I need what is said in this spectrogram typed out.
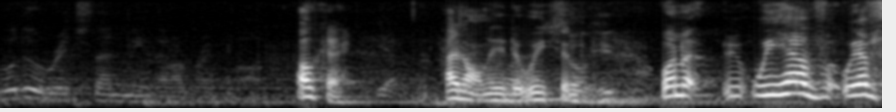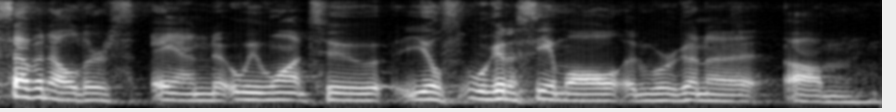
We'll do Rich, then me, then I'll bring him up. Okay. I don't need it. We can. Wanna- we have we have seven elders, and we want to. You'll, we're going to see them all, and we're going to. Um,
